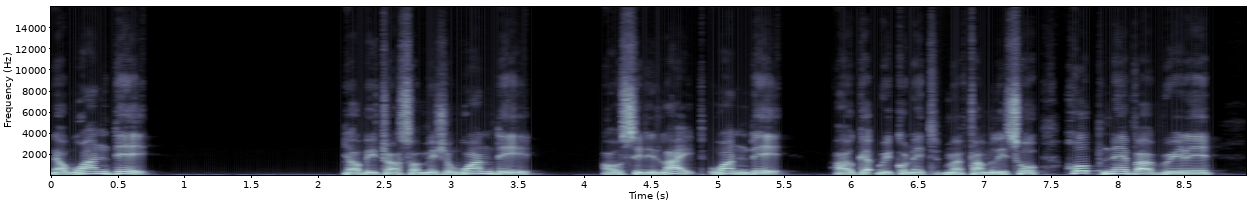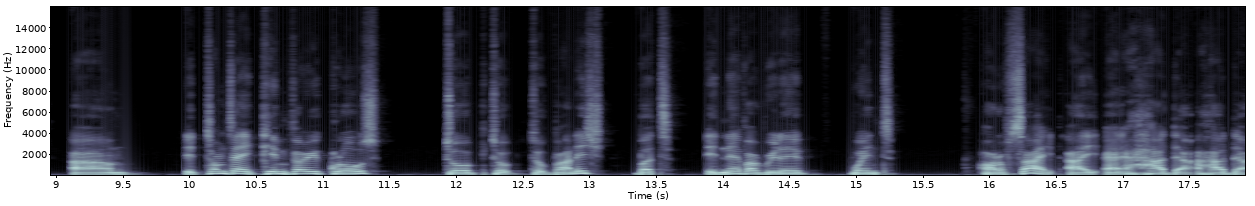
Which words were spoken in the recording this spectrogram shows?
that one day there'll be transformation. One day I'll see the light. One day I'll get reconnected with my family. So hope never really um it sometimes came very close to to, to vanish, but it never really went out of sight. I, I had I had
